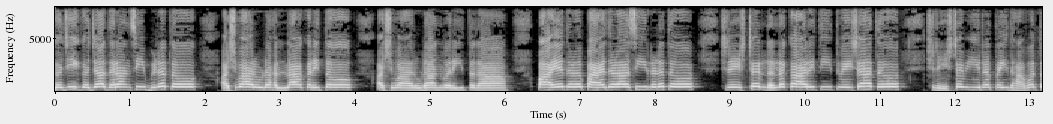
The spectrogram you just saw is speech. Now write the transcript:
गजी गजाधरांशी भिडत अश्वारूढ हल्ला करीत अश्वारूढांवरी तदा. पायदळ पायदळासी लढत श्रेष्ठ ललकारिती त्वेषात श्रेष्ठ वीर तै धावत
